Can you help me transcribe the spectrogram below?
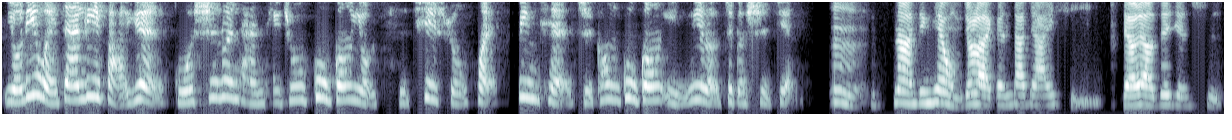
有立委在立法院国师论坛提出故宫有瓷器损毁，并且指控故宫隐匿了这个事件。嗯，那今天我们就来跟大家一起聊聊这件事。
